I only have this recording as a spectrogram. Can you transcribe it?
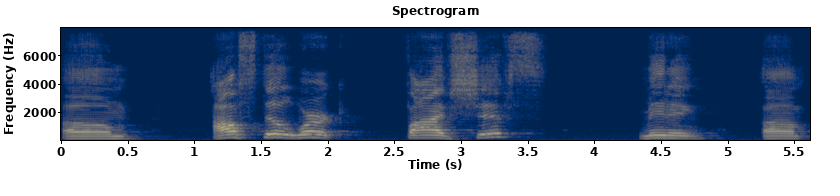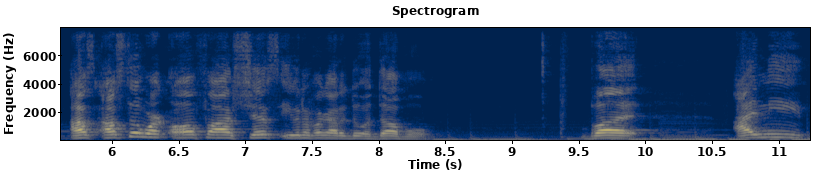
um, I'll still work five shifts, meaning um, I'll, I'll still work all five shifts, even if I got to do a double. but I need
